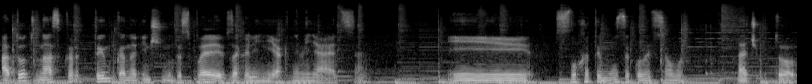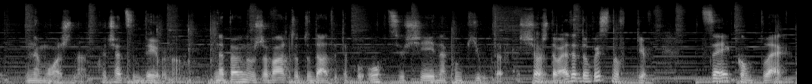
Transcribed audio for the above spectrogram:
а тут в нас картинка на іншому дисплеї взагалі ніяк не міняється. І слухати музику на цьому начебто не можна, хоча це дивно. Напевно, вже варто додати таку опцію ще й на комп'ютер. Що ж, давайте до висновків. Цей комплект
